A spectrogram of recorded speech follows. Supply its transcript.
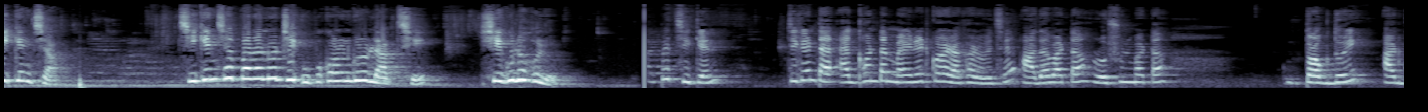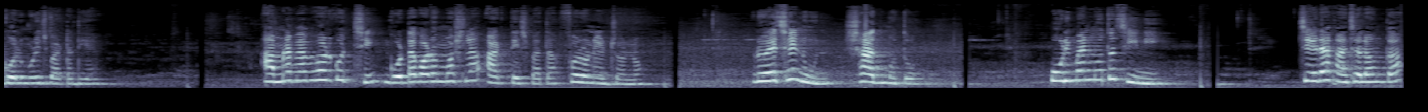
চিকেন চাপ। চিকেন চাপ বানানোর যে উপকরণগুলো লাগছে, সেগুলো হলো লাগবে চিকেন। চিকেনটা এক ঘণ্টা ম্যারিনেট করে রাখা রয়েছে। আদা বাটা, রসুন বাটা, টক দই আর গোলমরিচ বাটা দিয়ে। আমরা ব্যবহার করছি গোটা গরম মশলা আর তেজপাতা ফোড়নের জন্য। রয়েছে নুন, স্বাদ মতো। পরিমাণ মতো চিনি। চেরা কাঁচা লঙ্কা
